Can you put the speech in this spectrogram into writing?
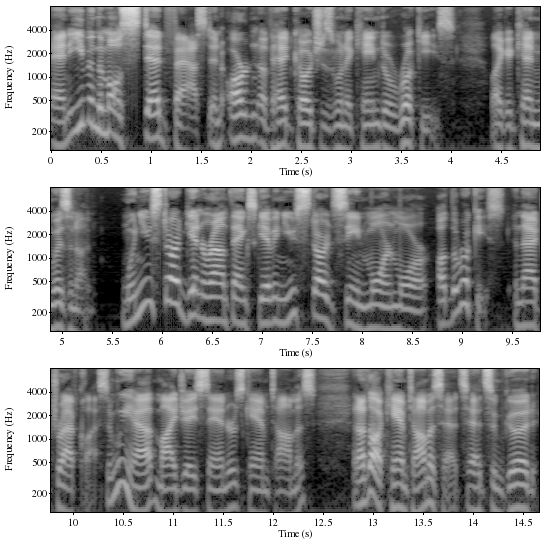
and even the most steadfast and ardent of head coaches, when it came to rookies, like a Ken Whisenhunt, when you start getting around Thanksgiving, you start seeing more and more of the rookies in that draft class. And we have Myjai Sanders, Cam Thomas, and I thought Cam Thomas had had some good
